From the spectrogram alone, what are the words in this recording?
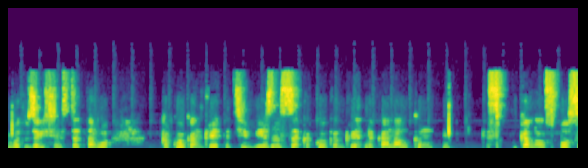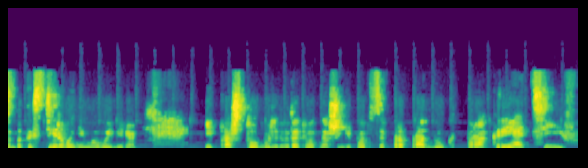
Вот в зависимости от того, какой конкретно тип бизнеса, какой конкретно канал, ком... канал способа тестирования мы выберем, и про что будет вот эта вот наша гипотеза, про продукт, про креатив,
